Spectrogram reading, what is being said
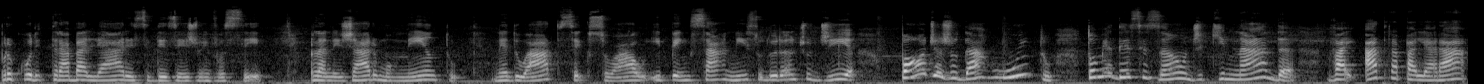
Procure trabalhar esse desejo em você, planejar o momento né, do ato sexual e pensar nisso durante o dia pode ajudar muito. Tome a decisão de que nada vai atrapalhar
